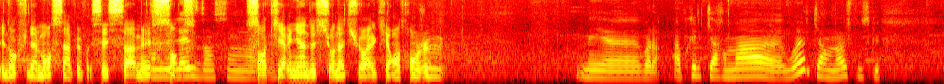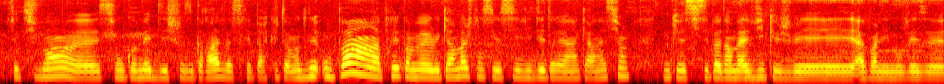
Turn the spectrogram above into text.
Et donc finalement, c'est un peu, c'est ça, mais On sans, son. euh, qu'il y ait rien de surnaturel qui rentre en jeu. Mm. Mais euh, voilà. Après le karma, euh, ouais, le karma, je pense que. effectivement, euh, si on commet des choses graves, ça se répercute à un moment donné. Ou pas, hein. après, comme euh, le karma, je pense que c'est aussi l'idée de réincarnation. Donc euh, si c'est pas dans ma vie que je vais avoir les mauvaises... euh,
